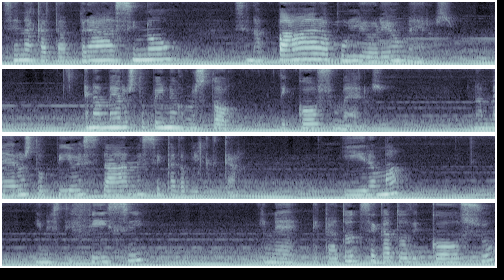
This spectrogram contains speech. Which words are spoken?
σε ένα καταπράσινο, σε ένα πάρα πολύ ωραίο μέρος. Ένα μέρος το οποίο είναι γνωστό, δικό σου μέρος. Ένα μέρος το οποίο αισθάνεσαι καταπληκτικά. Ήρεμα είναι στη φύση, είναι 100% δικό σου,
